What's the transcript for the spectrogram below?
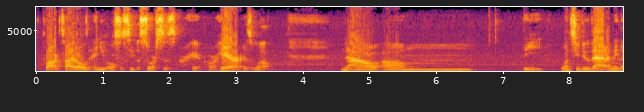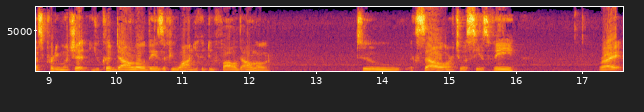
the product titles, and you also see the sources are here, are here as well. Now, um, the once you do that, I mean, that's pretty much it. You could download these if you want. You could do file download to Excel or to a CSV, right?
